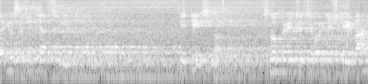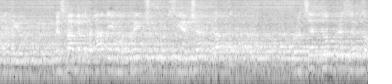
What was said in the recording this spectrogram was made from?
даю за життя світу. І дійсно, слухаючи сьогоднішню Євангелію, ми з вами пригадуємо притчу про сіяча, правда? Про це добре зерно,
